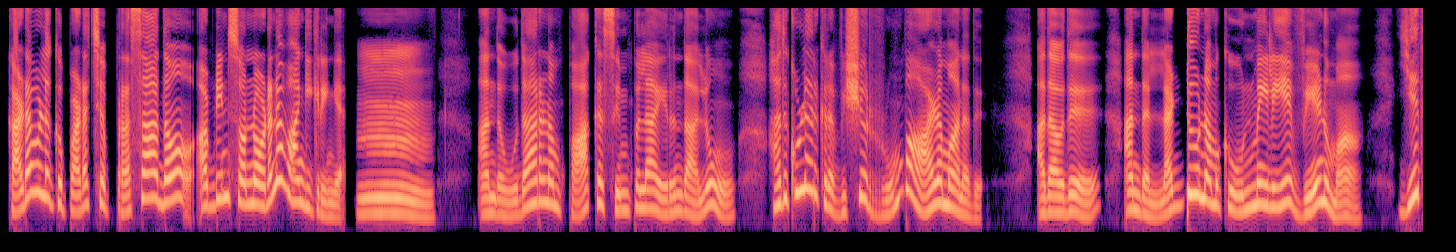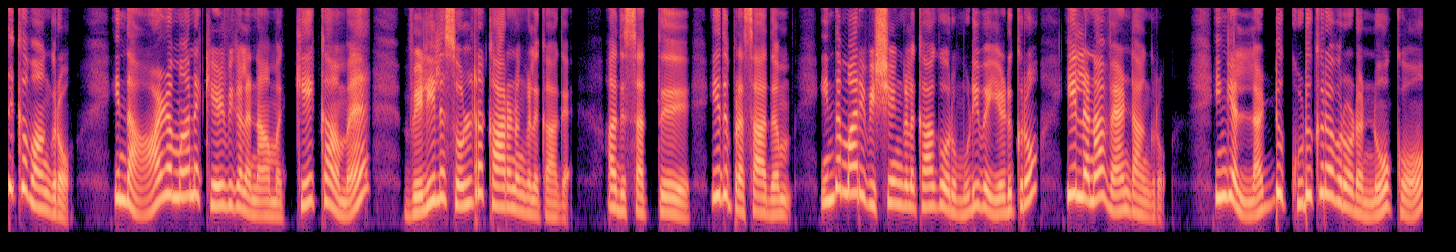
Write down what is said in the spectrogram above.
கடவுளுக்கு படைச்ச பிரசாதம் அப்படின்னு சொன்ன உடனே வாங்கிக்கிறீங்க. ம். அந்த உதாரணம் பார்க்க சிம்பிளா இருந்தாலும் அதுக்குள்ள இருக்கிற விஷயம் ரொம்ப ஆழமானது. அதாவது அந்த லட்டு நமக்கு உண்மையிலேயே வேணுமா? எதுக்கு வாங்குறோம்? இந்த ஆழமான கேள்விகளை நாம கேட்காம வெளியில சொல்ற காரணங்களுக்காக. அது சத்து இது பிரசாதம் இந்த மாதிரி விஷயங்களுக்காக ஒரு முடிவை எடுக்கிறோம் இல்லனா வேண்டாங்கிறோம். இங்க லட்டு குடுக்கறவரோட நோக்கம்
